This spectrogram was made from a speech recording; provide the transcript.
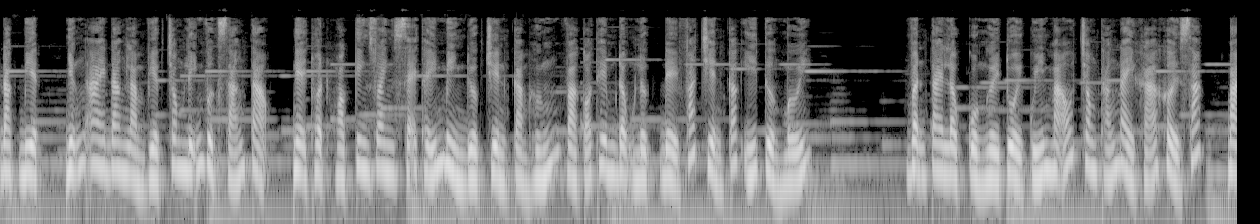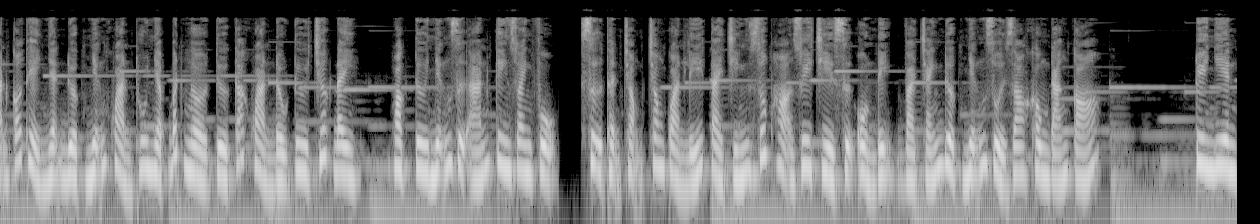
Đặc biệt, những ai đang làm việc trong lĩnh vực sáng tạo, nghệ thuật hoặc kinh doanh sẽ thấy mình được truyền cảm hứng và có thêm động lực để phát triển các ý tưởng mới. Vận tài lộc của người tuổi Quý Mão trong tháng này khá khởi sắc, bạn có thể nhận được những khoản thu nhập bất ngờ từ các khoản đầu tư trước đây hoặc từ những dự án kinh doanh phụ. Sự thận trọng trong quản lý tài chính giúp họ duy trì sự ổn định và tránh được những rủi ro không đáng có. Tuy nhiên,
